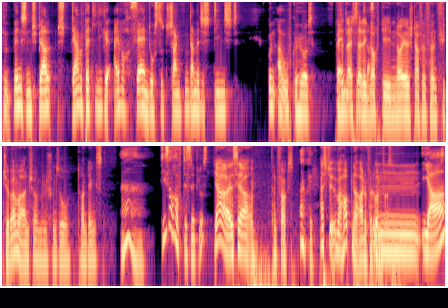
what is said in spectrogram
wenn ich im Sper Sterbebett liege, einfach Serien durchzuchunken, damit ich die nicht unaufgehört Also beenden gleichzeitig lasse. noch die neue Staffel von Future mal anschauen, wenn du schon so dran denkst. Die ist auch auf Disney Plus. Ja, ist ja von Fox. Ah, okay. Hast du überhaupt eine Ahnung von irgendwas? Mm, ja,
